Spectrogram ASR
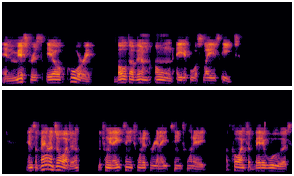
and Mistress El Horry. Both of them owned 84 slaves each. In Savannah, Georgia, between 1823 and 1828, according to Betty Woods,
